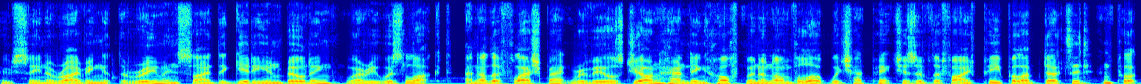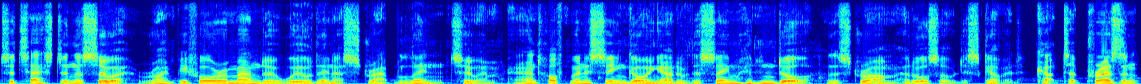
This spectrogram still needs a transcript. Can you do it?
who's seen arriving at the room inside the Gideon building where he was locked. Another flashback reveals John handing Hoffman an envelope which had pictures of the five people abducted and put to test in the sewer right before Amanda wheeled in a strapped Lynn to him. And Hoffman is seen going out of the same hidden door that Strahm had also discovered. Cut to present,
